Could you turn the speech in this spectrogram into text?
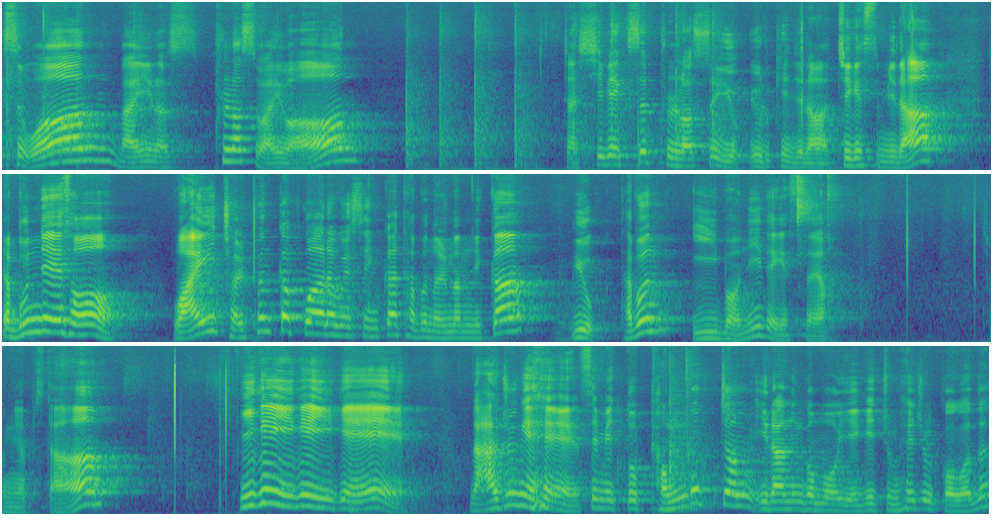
x1 마이너스 플러스 y1 자 10x 플러스 6 이렇게 이제 나와지겠습니다. 자 문제에서 y 절편값 구하라고 했으니까 답은 얼마입니까? 6. 답은 2번이 되겠어요. 정리합시다. 이게 이게 이게 나중에 쌤이 또 변곡점이라는 거 뭐 얘기 좀 해줄 거거든.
